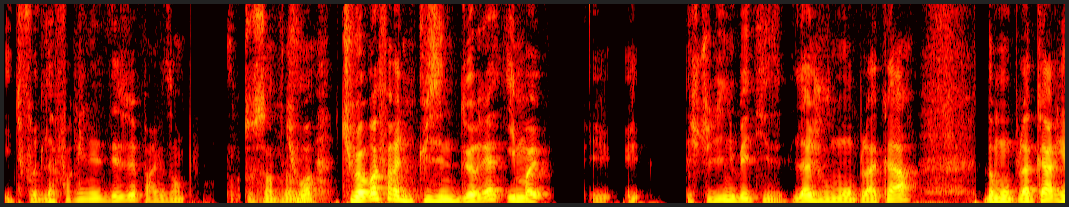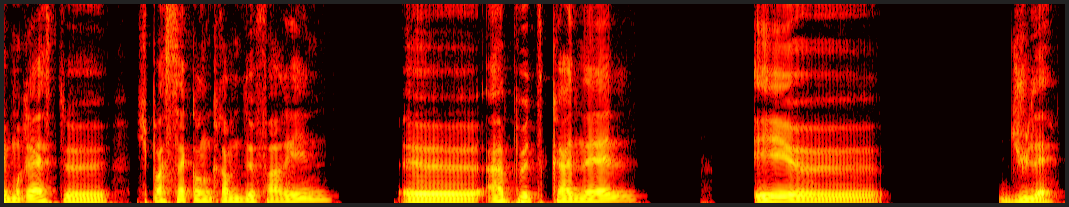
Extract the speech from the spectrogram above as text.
il te faut de la farine et des œufs, par exemple. Tout simplement. Tu vois, tu vas pas faire une cuisine de reste. Il m'a- je je te dis une bêtise. Là, j'ouvre mon placard. Dans mon placard, il me reste, euh, je sais pas, 50 grammes de farine, euh, un peu de cannelle et euh, du lait,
